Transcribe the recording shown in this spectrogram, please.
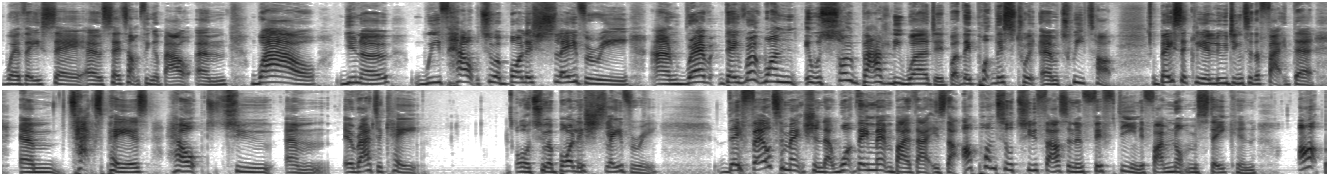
where they say uh, said something about um wow you know we've helped to abolish slavery and rare they wrote one it was so badly worded but they put this tweet um, tweet up basically alluding to the fact that um taxpayers helped to um eradicate or to abolish slavery. They failed to mention that what they meant by that is that up until 2015 if i'm not mistaken up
